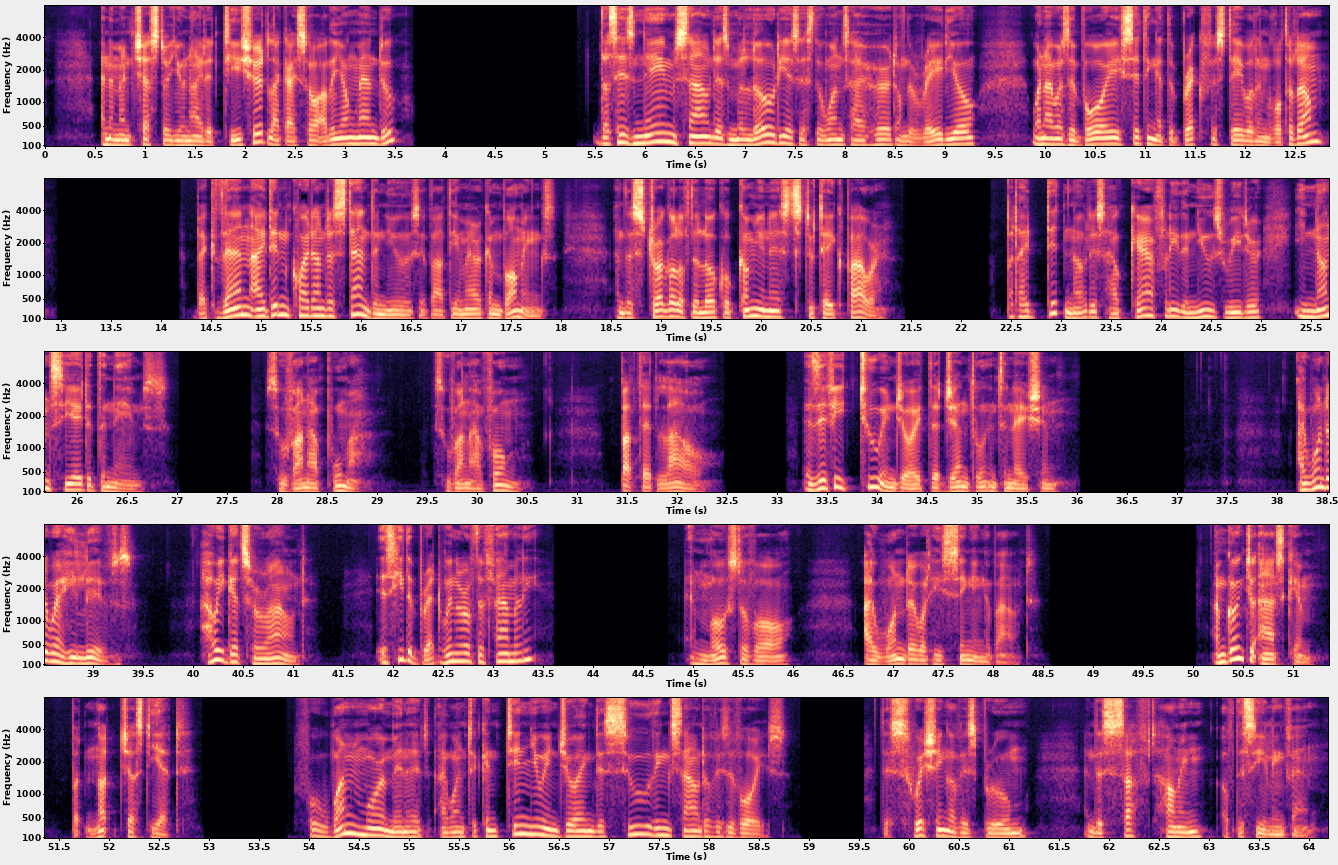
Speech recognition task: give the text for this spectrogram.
And a Manchester United t shirt like I saw other young men do? Does his name sound as melodious as the ones I heard on the radio when I was a boy sitting at the breakfast table in Rotterdam? Back then, I didn't quite understand the news about the American bombings and the struggle of the local communists to take power. But I did notice how carefully the newsreader enunciated the names Souvanna Phouma, Suvarnabhumi, Pathet Lao, as if he too enjoyed that gentle intonation. I wonder where he lives, how he gets around. Is he the breadwinner of the family? And most of all, I wonder what he's singing about. I'm going to ask him, but not just yet. For one more minute, I want to continue enjoying the soothing sound of his voice, the swishing of his broom, and the soft humming of the ceiling fan.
